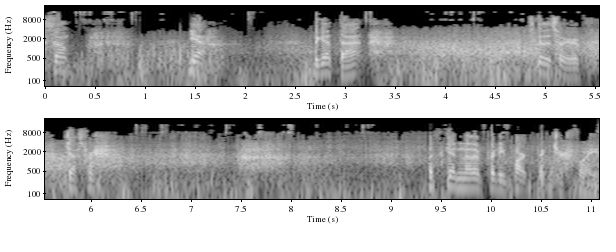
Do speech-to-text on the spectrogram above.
So, yeah, got that. Let's go this way, Jasper. Let's get another pretty park picture for you.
